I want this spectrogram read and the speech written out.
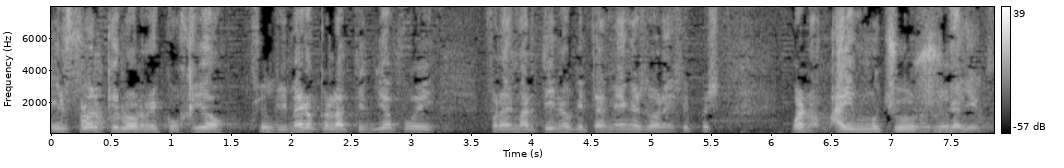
él fue el que lo recogió. Sí. El primero que lo atendió fue Fray Martino, que también es dorense. Pues, bueno, hay muchos gallegos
